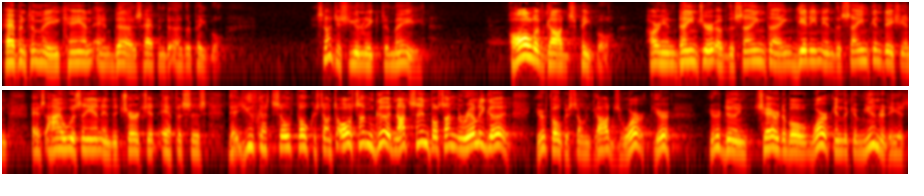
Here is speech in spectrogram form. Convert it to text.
happen to me can and does happen to other people. It's not just unique to me. All of God's people are in danger of the same thing, getting in the same condition as I was in in the church at Ephesus that you've got so focused on, oh, something good, not sinful, something really good. You're focused on God's work. You're, you're doing charitable work in the community. It's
